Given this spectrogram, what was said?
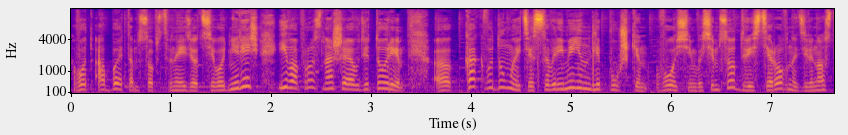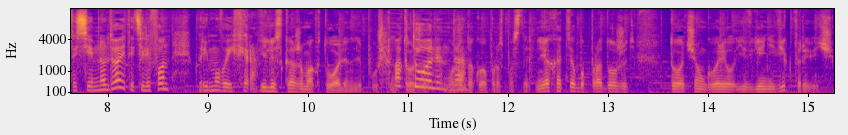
Вот об этом, собственно, идет сегодня речь. И вопрос нашей аудитории а, как вы думаете, современен ли Пушкин? 8 800 200 ровно 9702. Это телефон прямого эфира. Или, скажем, актуален ли Пушкин? Актуален, Тоже. да. Можно такой вопрос поставить. Но я хотел бы продолжить то, о чем говорил Евгений Викторович.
